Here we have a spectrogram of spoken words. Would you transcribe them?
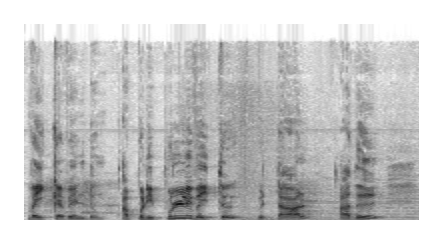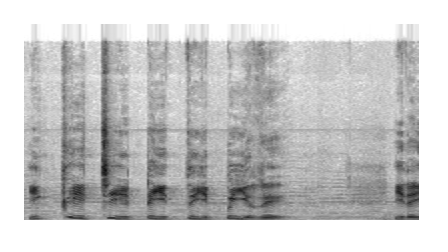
வைக்க வேண்டும். அப்படி புள்ளி வைத்து விட்டால் அது இக்கு இச்சு இட்டு இத்து இப்பு இரு. இதை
